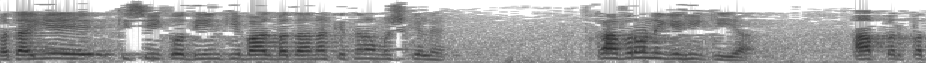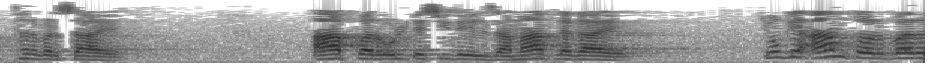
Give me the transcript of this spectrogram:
بتائیے، کسی کو دین کی بات بتانا کتنا مشکل ہے۔ کافروں نے یہی کیا۔ آپ پر پتھر برسائے۔ آپ پر الٹے سیدھے الزامات لگائے۔ کیونکہ عام طور پر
